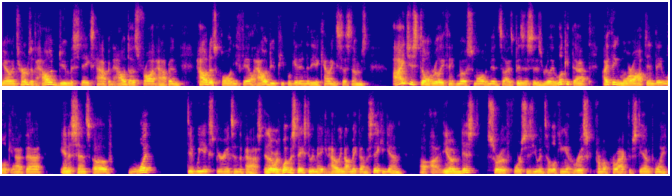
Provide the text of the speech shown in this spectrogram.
You know, in terms of how do mistakes happen? How does fraud happen? How does quality fail? How do people get into the accounting systems? I just don't really think most small to mid-sized businesses really look at that. I think more often they look at that in a sense of what did we experience in the past? In other words, what mistakes do we make and how do we not make that mistake again? uh, you know, NIST sort of forces you into looking at risk from a proactive standpoint.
